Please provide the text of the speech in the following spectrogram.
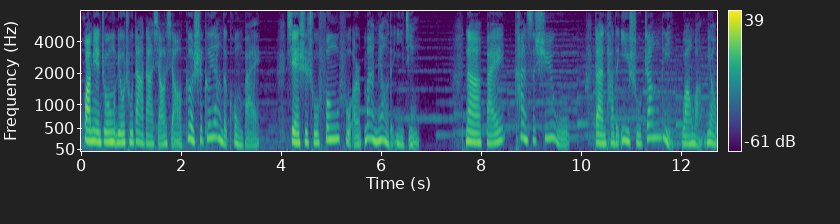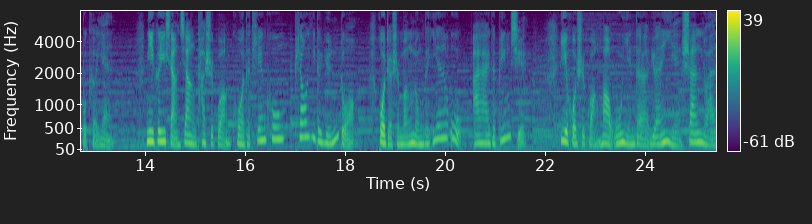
画面中留出大大小小、各式各样的空白。显示出丰富而曼妙的意境。那白看似虚无，但它的艺术张力往往妙不可言。你可以想象它是广阔的天空、飘逸的云朵，或者是朦胧的烟雾、皑皑的冰雪，亦或是广袤无垠的原野山峦，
